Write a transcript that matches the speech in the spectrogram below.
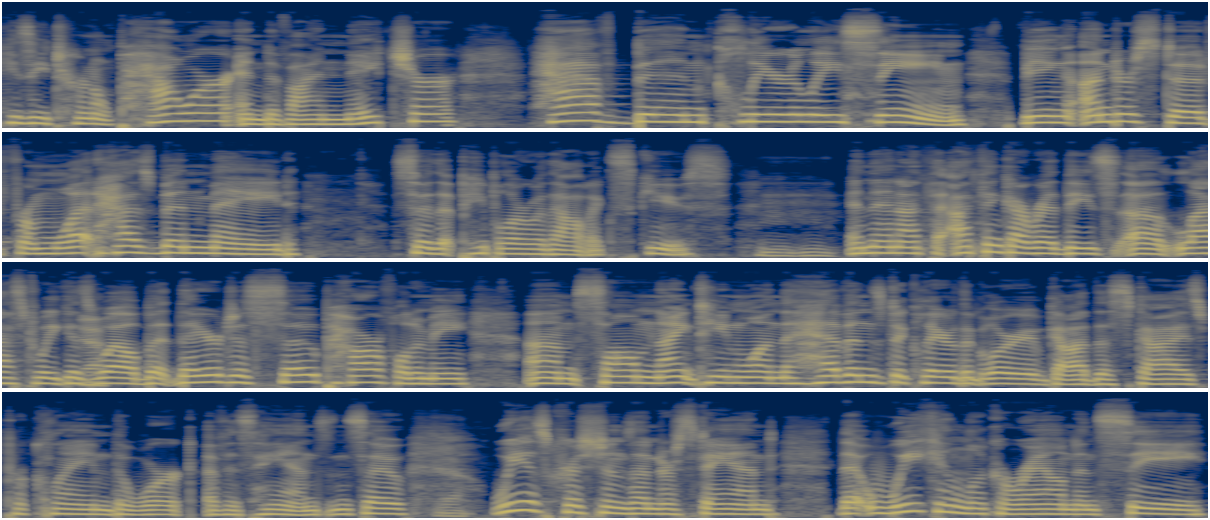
His eternal power and divine nature, have been clearly seen, being understood from what has been made." So that people are without excuse. And then I, th- I think I read these uh, last week as well, but they are just so powerful to me. Um, Psalm 19.1, the heavens declare the glory of God, the skies proclaim the work of his hands. And so we as Christians understand that we can look around and see,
